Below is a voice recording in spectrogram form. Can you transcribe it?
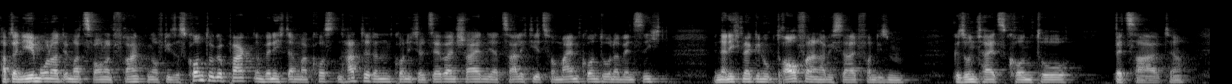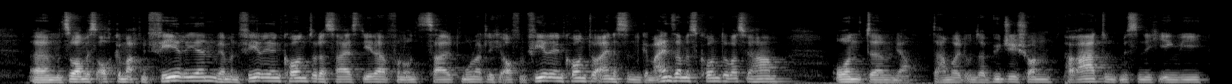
habe dann jeden Monat immer 200 Franken auf dieses Konto gepackt und wenn ich dann mal Kosten hatte, dann konnte ich halt selber entscheiden, ja, zahle ich die jetzt von meinem Konto oder wenn es nicht, wenn da nicht mehr genug drauf war, dann habe ich sie halt von diesem Gesundheitskonto bezahlt, ja. Ähm, und so haben wir es auch gemacht mit Ferien. Wir haben ein Ferienkonto, das heißt, jeder von uns zahlt monatlich auf ein Ferienkonto ein. Das ist ein gemeinsames Konto, was wir haben. Und ähm, ja, da haben wir halt unser Budget schon parat und müssen nicht irgendwie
